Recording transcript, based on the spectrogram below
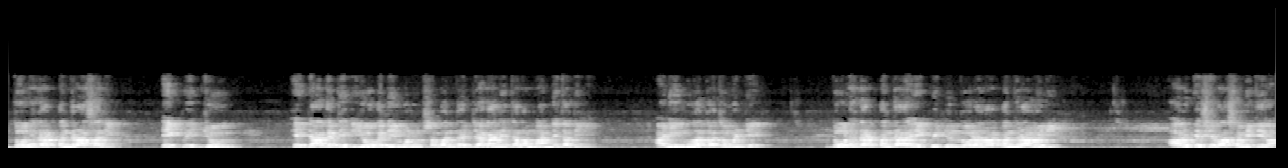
दोन हजार पंधरा साली एकवीस जून हे जागतिक योग दिन म्हणून संबंध जगाने त्याला मान्यता दिली. आणि महत्त्वाचं म्हणजे दोन हजार पंधरा एकवीस जून दोन हजार पंधरा रोजी आरोग्य सेवा समितीला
